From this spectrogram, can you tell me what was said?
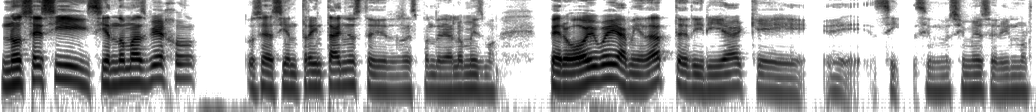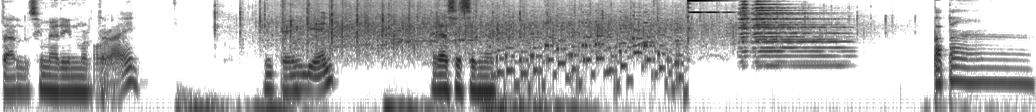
No sé si siendo más viejo, o sea, si en 30 años te respondería lo mismo. Pero hoy, güey, a mi edad, te diría que eh, sí, sí, me- sí me sería inmortal, sí me haría inmortal. Alright. Ok, Muy bien. Gracias, señor. Papá.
